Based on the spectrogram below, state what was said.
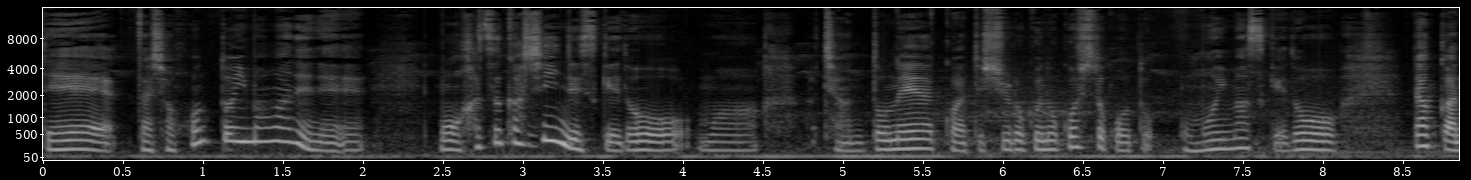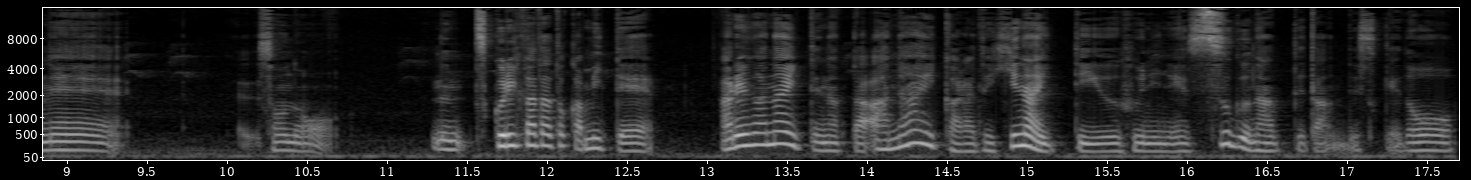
で、私本当今までね、もう恥ずかしいんですけど、まあ、ちゃんとね、こうやって収録残しとこうと思いますけど、なんかね、その、作り方とか見て、あれがないってなったら、あ、ないからできないっていう風にね、すぐなってたんですけど、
